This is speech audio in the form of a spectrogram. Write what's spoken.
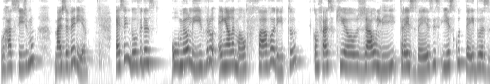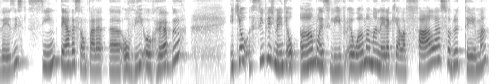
o racismo, mas deveria. É sem dúvidas o meu livro em alemão favorito Confesso que eu já o li três vezes e escutei duas vezes. Sim, tem a versão para uh, ouvir, o Hörbuch, e que eu simplesmente eu amo esse livro. Eu amo a maneira que ela fala sobre o tema,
